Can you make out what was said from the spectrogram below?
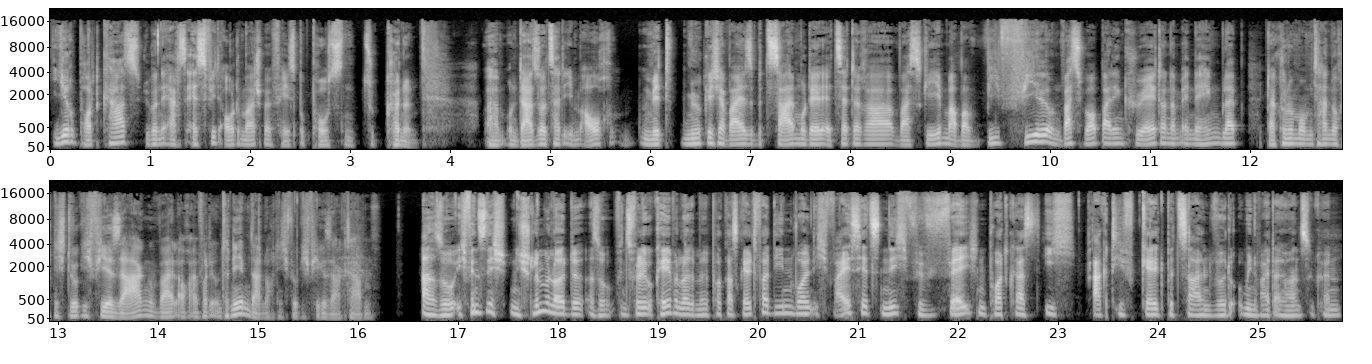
ihre Podcasts über eine RSS-Feed automatisch bei Facebook posten zu können. Ähm, Und da soll es halt eben auch mit möglicherweise Bezahlmodell etc. was geben. Aber wie viel und was überhaupt bei den Creatoren am Ende hängen bleibt, da können wir momentan noch nicht wirklich viel sagen, weil auch einfach die Unternehmen da noch nicht wirklich viel gesagt haben. Also ich finde es nicht, nicht schlimm, wenn Leute, also finde es völlig okay, wenn Leute mit dem Podcast Geld verdienen wollen. Ich weiß jetzt nicht, für welchen Podcast ich aktiv Geld bezahlen würde, um ihn weiterhören zu können.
